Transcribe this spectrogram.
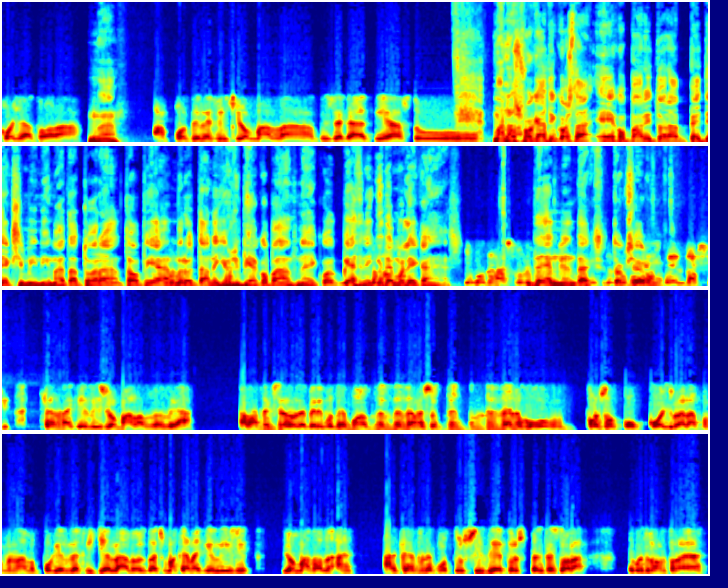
χρόνια τώρα Ναι. Από την εθνική ομάδα της δεκαετίας του. Μα να σου πω κάτι, Κώστα. Έχω πάρει τώρα 5-6 μηνύματα τώρα τα οποία με ρωτάνε για Ολυμπιακό Παναθηναϊκό. Για εθνική δεν μου λέει κανένας. Και εγώ δεν ασχολούμαι. Δεν, με αυτό. εντάξει, Εγώ το δεν ξέρουμε αυτό. Εντάξει, θέλω να κερδίζει η ομάδα βέβαια. Αλλά δεν ξέρω, δεν παιδί μου, δεν, μου- δεν, δεν, δεν, δεν, δεν, δεν έχω πόσο πω κόλλημα να πούμε να το πω για την εθνική Ελλάδα. Εντάξει, μακάρι να κερδίζει η ομάδα. Αν, αν και δεν βλέπω τους ιδιαίτερους παίκτες τώρα. Εγώ θυμάμαι τώρα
